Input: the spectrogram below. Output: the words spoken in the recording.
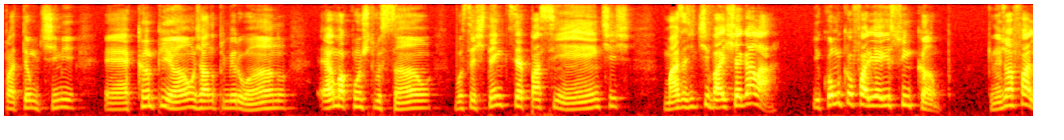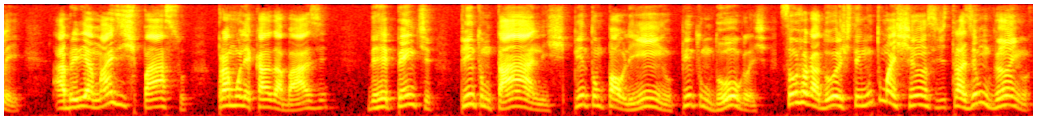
para ter um time é, campeão já no primeiro ano, é uma construção, vocês têm que ser pacientes, mas a gente vai chegar lá. E como que eu faria isso em campo? Que nem eu já falei, abriria mais espaço para a molecada da base, de repente pinta um Thales, pinta um Paulinho, pinta um Douglas, são jogadores que têm muito mais chance de trazer um ganho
